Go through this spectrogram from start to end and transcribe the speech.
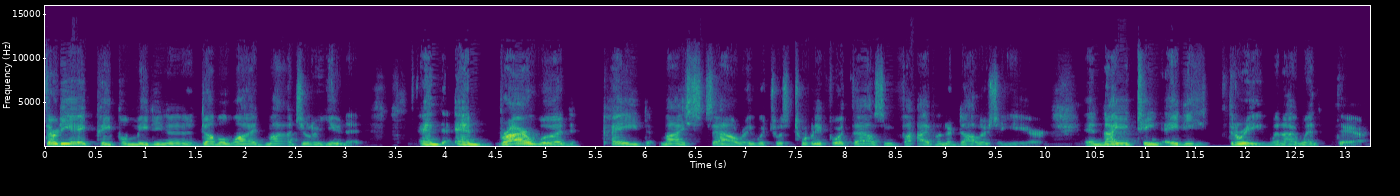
38 people meeting in a double wide modular unit. And and Briarwood paid my salary, which was $24,500 a year in 1983 when I went there.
